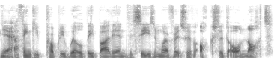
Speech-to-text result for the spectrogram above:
Yeah, I think he probably will be by the end of the season, whether it's with Oxford or not.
